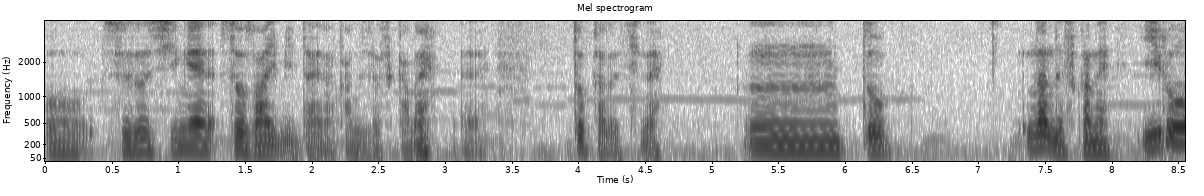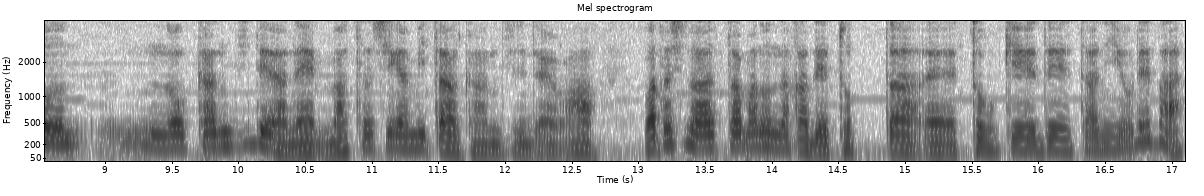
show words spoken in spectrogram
涼しげ素材みたいな感じですかね、とかですね。うんと何ですかね色の感じではね私が見た感じでは私の頭の中で取った、えー、統計データによれば、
